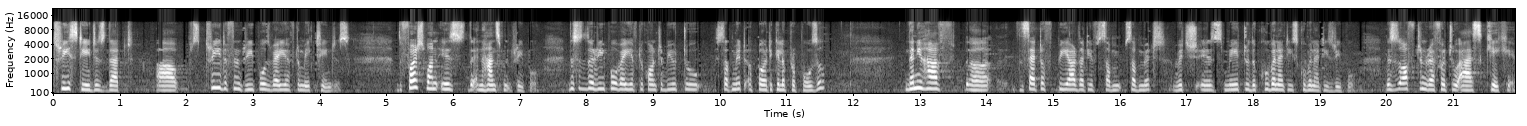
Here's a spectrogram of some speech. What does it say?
three stages that uh, three different repos where you have to make changes. The first one is the enhancement repo. This is the repo where you have to contribute to submit a particular proposal. Then you have uh, the set of PR that you sub submit, which is made to the Kubernetes Kubernetes repo. This is often referred to as KK.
